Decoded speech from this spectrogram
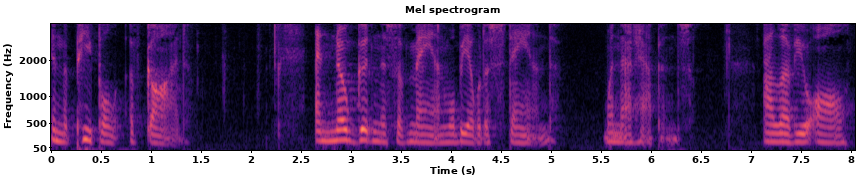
in the people of God. And no goodness of man will be able to stand when that happens. I love you all.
